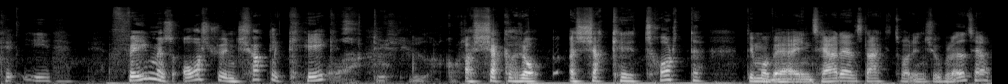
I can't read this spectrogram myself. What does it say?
kan I... Famous Austrian chocolate cake Åh, oh, det lyder godt. og chocolate, og chocolate det må være en tærteanstagt. Jeg tror, det er en chokoladetært.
